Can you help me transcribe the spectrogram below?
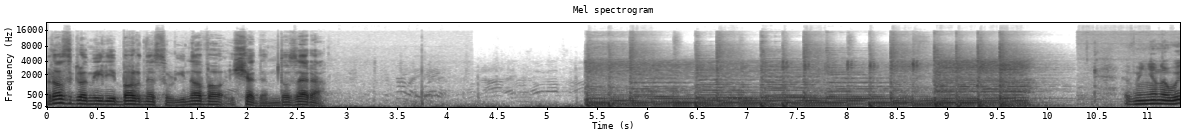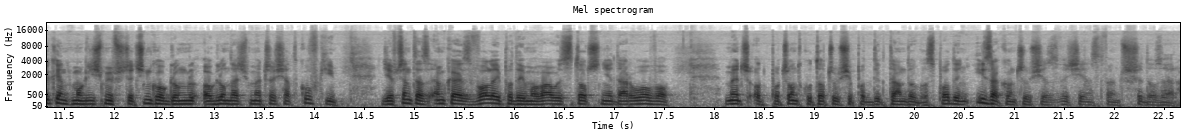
rozgromili Bornę Sulinowo 7 do 0. miniony weekend mogliśmy w Szczecinku ogląd- oglądać mecze siatkówki. Dziewczęta z MKS Wolej podejmowały Stocznie Darłowo. Mecz od początku toczył się pod dyktando gospodyń i zakończył się zwycięstwem 3 do 0.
